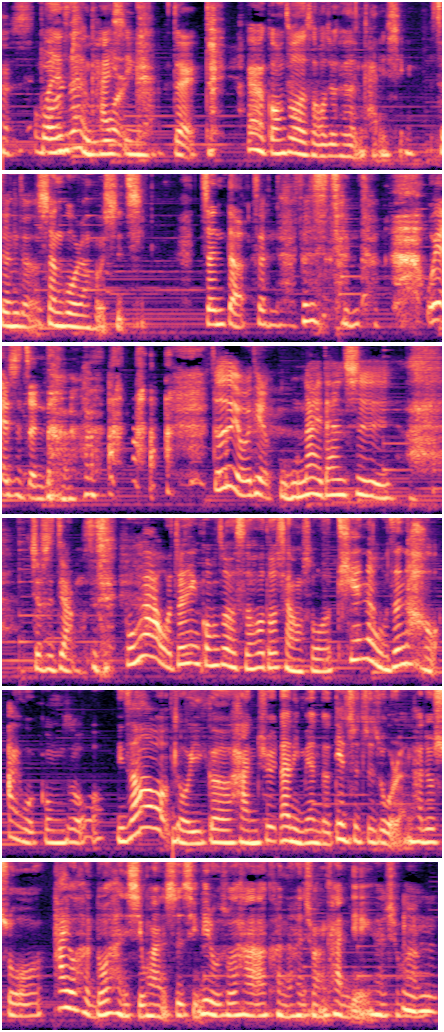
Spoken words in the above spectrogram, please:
我们是很开心啊。对 对，因为工作的时候就是很开心，真的胜过任何事情。真的，真的，这是真的。我也是真的，就是有一点无奈，但是唉。就是这样子，不会啊！我最近工作的时候都想说，天哪，我真的好爱我工作。你知道有一个韩剧那里面的电视制作人，他就说他有很多很喜欢的事情，例如说他可能很喜欢看电影，很喜欢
